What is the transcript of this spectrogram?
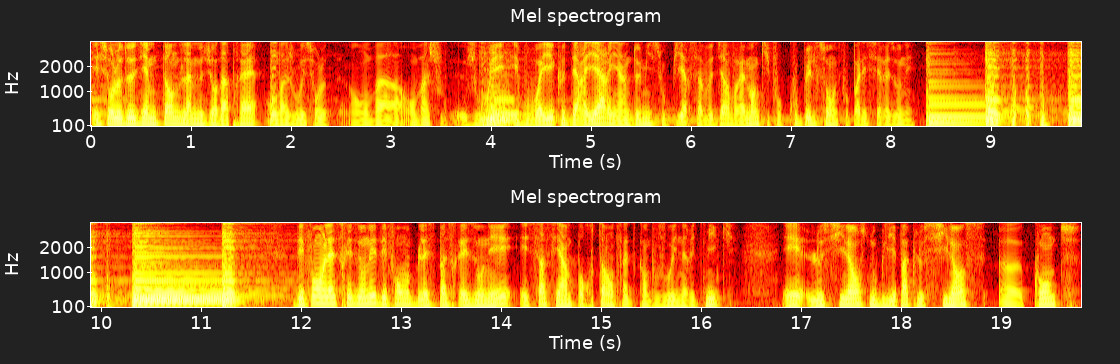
Et sur le deuxième temps de la mesure d'après, on va jouer sur le, on va, on va jouer et vous voyez que derrière il y a un demi soupir. Ça veut dire vraiment qu'il faut couper le son, il ne faut pas laisser résonner. Des fois on laisse résonner, des fois on ne laisse pas résonner et ça c'est important en fait quand vous jouez une rythmique. Et le silence, n'oubliez pas que le silence euh, compte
